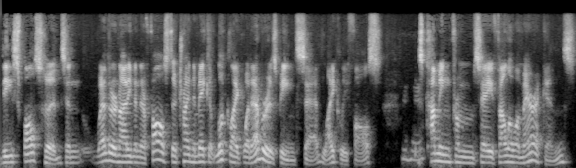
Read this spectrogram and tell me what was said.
these falsehoods, and whether or not even they're false, they're trying to make it look like whatever is being said, likely false, Mhm. is coming from, say, fellow Americans.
